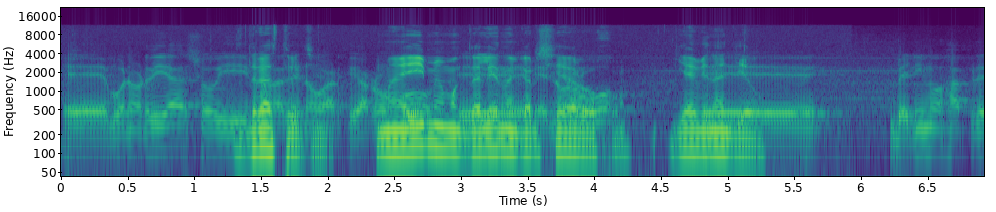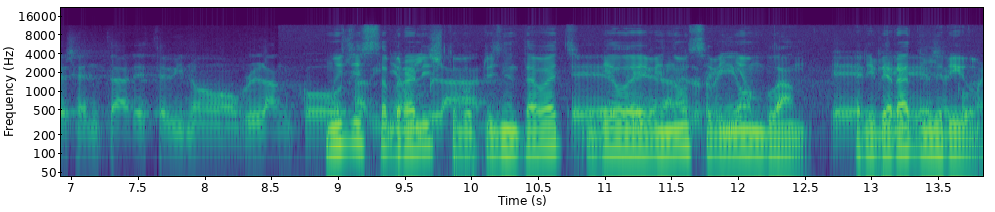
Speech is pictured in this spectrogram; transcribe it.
Здравствуйте. García Rojo, Мое имя Магдалена eh, Гарсия. Роху. Я винодел. Blanco Мы здесь собрались, чтобы презентовать белое вино Савиньон Блан, que дель Рио,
